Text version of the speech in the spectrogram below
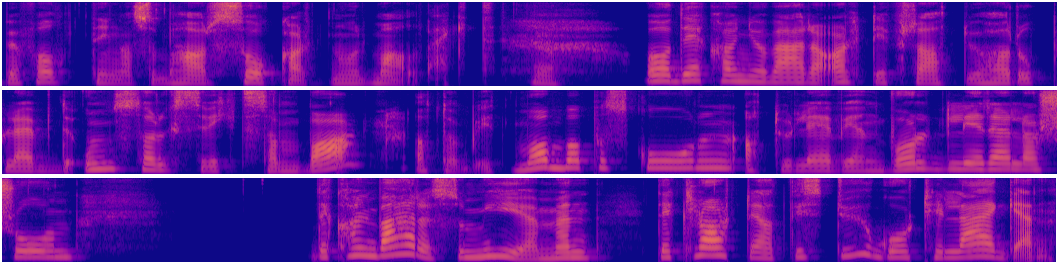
befolkninga som har såkalt normalvekt. Ja. Og det kan jo være alt ifra at du har opplevd omsorgssvikt som barn, at du har blitt mobba på skolen, at du lever i en voldelig relasjon. Det kan være så mye, men det er klart det at hvis du går til legen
